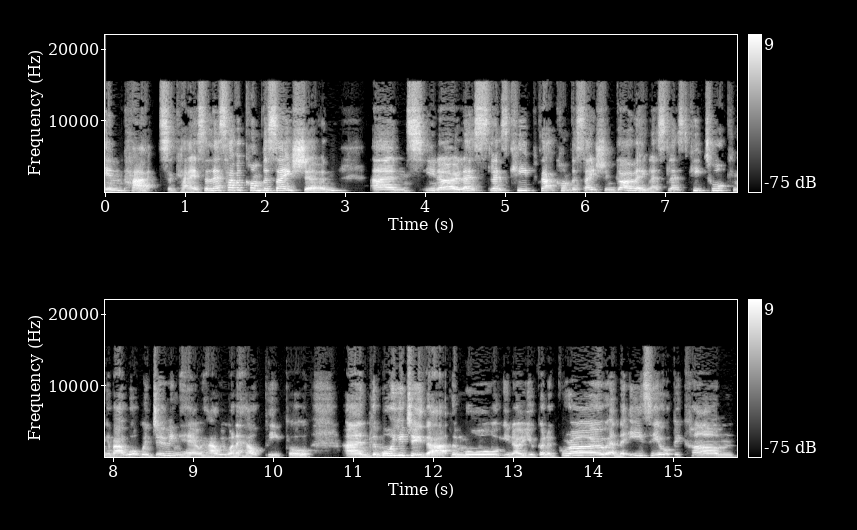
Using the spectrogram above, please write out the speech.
impact okay so let's have a conversation and you know let's let's keep that conversation going. Let's let's keep talking about what we're doing here how we want to help people. And the more you do that the more you know you're going to grow and the easier it will become.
